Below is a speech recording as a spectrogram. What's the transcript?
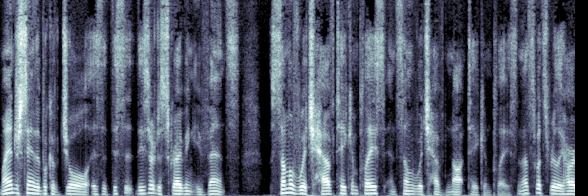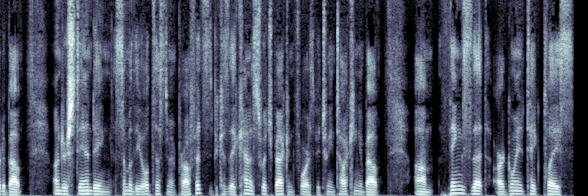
My understanding of the book of Joel is that this is, these are describing events, some of which have taken place and some of which have not taken place. And that's what's really hard about understanding some of the Old Testament prophets, is because they kind of switch back and forth between talking about um, things that are going to take place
